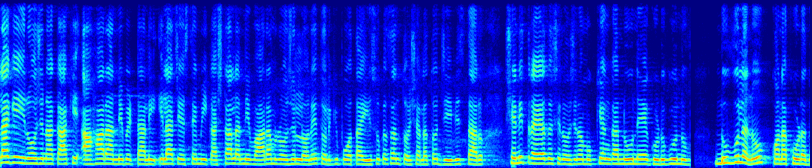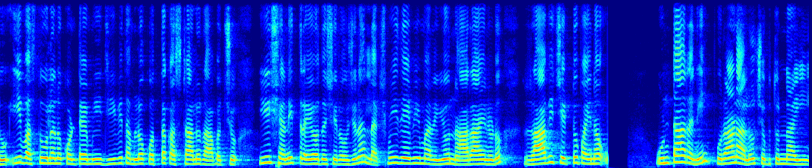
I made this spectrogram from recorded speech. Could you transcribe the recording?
అలాగే ఈ రోజున కాకి ఆహారాన్ని పెట్టాలి. ఇలా చేస్తే మీ కష్టాలన్నీ వారం రోజుల్లోనే తొలగిపోతాయి. సుఖ సంతోషాలతో జీవిస్తారు. శని త్రయోదశి రోజున ముఖ్యంగా నూనె గుడుగు నువ్వు నువ్వులను కొనకూడదు. ఈ వస్తువులను కొంటే మీ జీవితంలో కొత్త కష్టాలు రావచ్చు. ఈ శని త్రయోదశి రోజున లక్ష్మీదేవి మరియు నారాయణుడు రావి చెట్టు పైన ఉంటారని పురాణాలు చెబుతున్నాయి.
